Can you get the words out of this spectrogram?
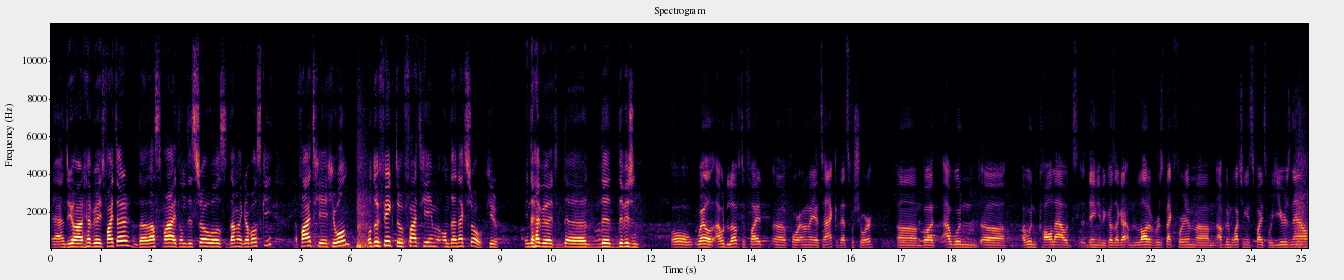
Yeah, and you are a heavyweight fighter. The last fight on this show was Damian Grabowski. A fight he, he won. What do you think to fight him on the next show here in the heavyweight the, the division? Oh well, I would love to fight uh, for MMA Attack, that's for sure. Um, but I wouldn't. Uh, I wouldn't call out Damian because I got a lot of respect for him. Um, I've been watching his fights for years now,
